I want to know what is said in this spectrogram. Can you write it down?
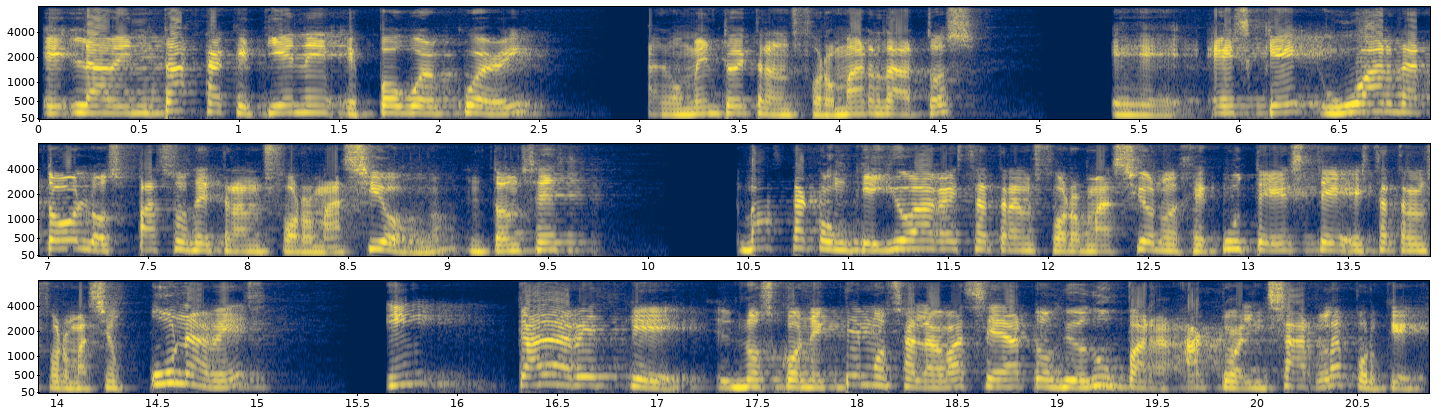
Eh, la ventaja que tiene eh, Power Query al momento de transformar datos eh, es que guarda todos los pasos de transformación. Entonces, basta con que yo haga esta transformación o ejecute este, esta transformación una vez y cada vez que nos conectemos a la base de datos de Odoo para actualizarla, porque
